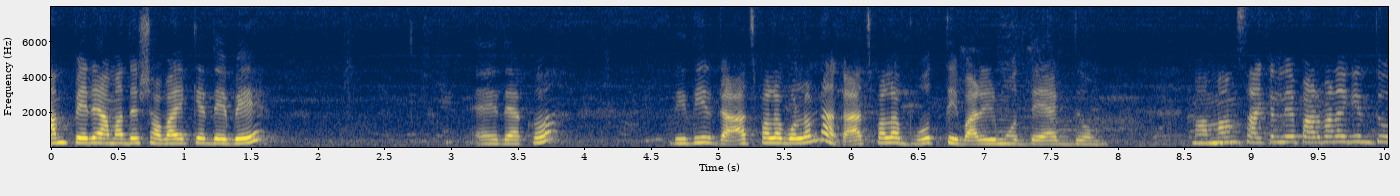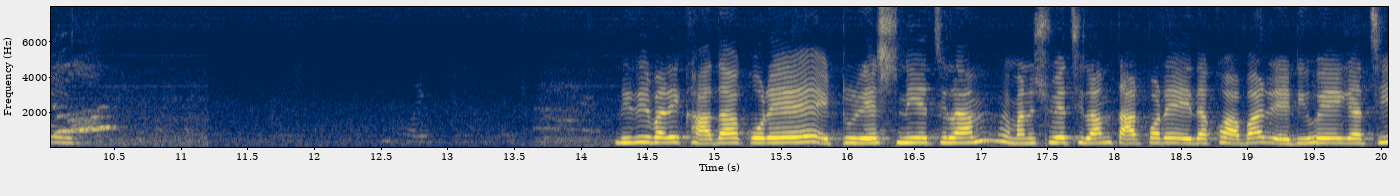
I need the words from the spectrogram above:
আম পেরে আমাদের সবাইকে দেবে। এই দেখো, দিদির গাছপালা বললাম না, গাছপালা ভর্তি বাড়ির মধ্যে একদম। মামাম সাইকেল নিয়ে পারবে না কিন্তু। দিদির বাড়ি খাওয়া দাওয়া করে একটু রেস্ট নিয়েছিলাম মানে শুয়েছিলাম, তারপরে এই দেখো আবার রেডি হয়ে গেছি।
